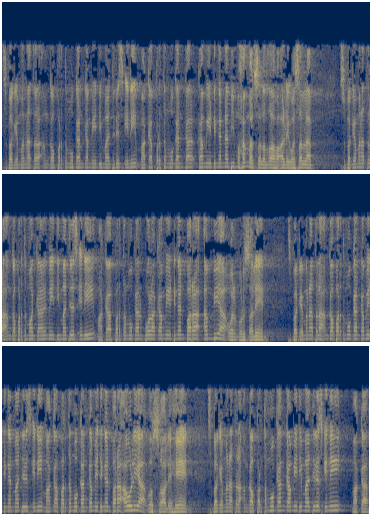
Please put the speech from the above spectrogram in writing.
Sebagaimana telah engkau pertemukan kami di majlis ini, maka pertemukan kami dengan Nabi Muhammad sallallahu alaihi wasallam. Sebagaimana telah engkau pertemukan kami di majlis ini, maka pertemukan pula kami dengan para anbiya wal mursalin. Sebagaimana telah engkau pertemukan kami dengan majlis ini, maka pertemukan kami dengan para aulia was salihin. Sebagaimana telah engkau pertemukan kami di majlis ini, maka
